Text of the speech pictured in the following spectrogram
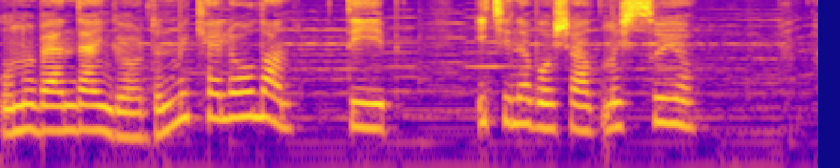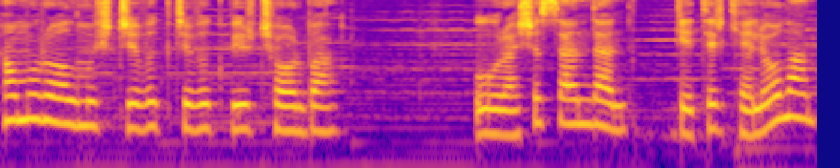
Unu benden gördün mü Keloğlan deyip içine boşaltmış suyu. Hamur olmuş cıvık cıvık bir çorba. Uğraşı senden getir Keloğlan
